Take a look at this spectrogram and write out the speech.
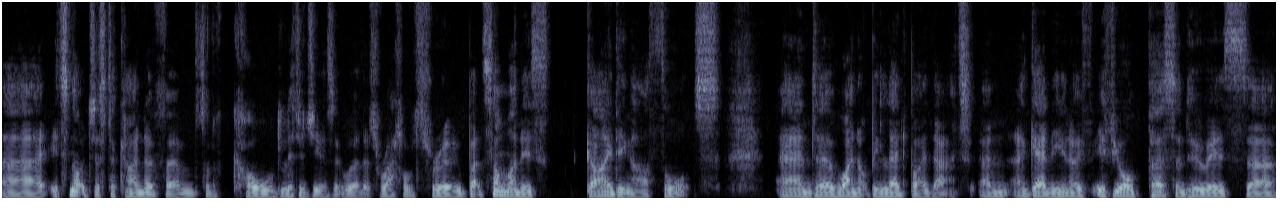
Uh, it's not just a kind of um, sort of cold liturgy, as it were, that's rattled through, but someone is guiding our thoughts. And uh, why not be led by that? And again, you know, if, if you're a person who is uh,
